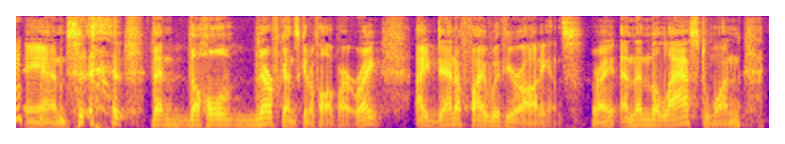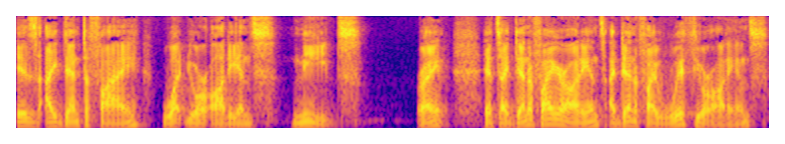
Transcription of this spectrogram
and then the whole Nerf gun's going to fall apart, right? Identify with your audience, right? And then the last one is identify what your audience needs right? It's identify your audience, identify with your audience,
